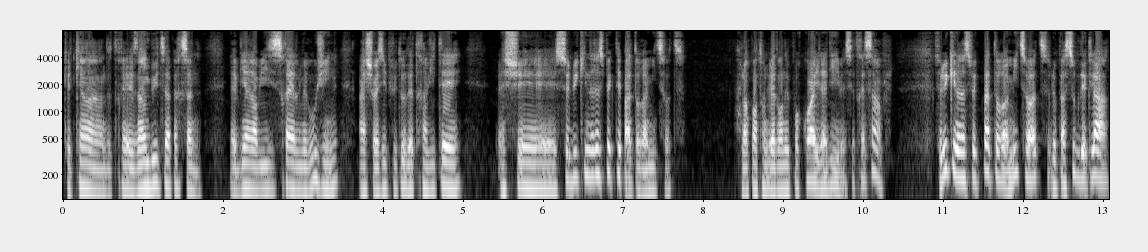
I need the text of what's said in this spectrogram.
quelqu'un de très imbu de sa personne. Eh bien, Rabbi Israël Meroujin a choisi plutôt d'être invité chez celui qui ne respectait pas Torah Mitzvot. Alors quand on lui a demandé pourquoi, il a dit, mais c'est très simple. Celui qui ne respecte pas Torah Mitzvot, le Pasuk déclare,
